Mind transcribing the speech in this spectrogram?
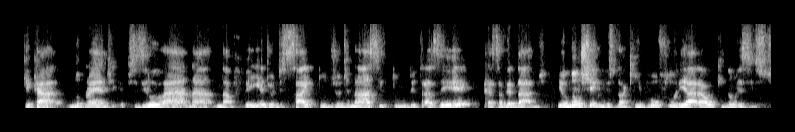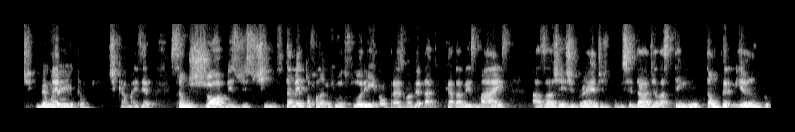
Porque, cara, no brand, eu preciso ir lá na, na veia de onde sai tudo, de onde nasce tudo e trazer essa verdade. Eu não chego nisso daqui e vou florear algo que não existe. Não é Perfeito. é mas é, são jobs distintos. Também não estou falando que o outro floreia e não traz uma verdade. Cada vez mais as agências de brand, de publicidade, elas têm, estão permeando.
